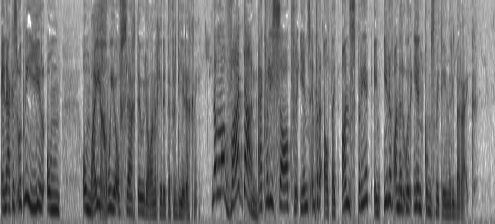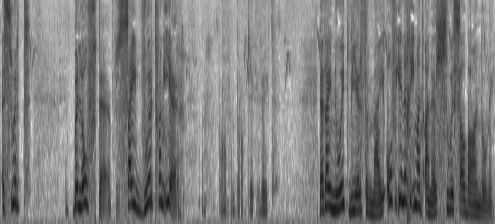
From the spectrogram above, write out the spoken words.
En ek is ook nie hier om om my goeie of slegte hoedanighede te verdedig nie. Nou maar wat dan? Ek wil die saak vir eens en vir altyd aanspreek en een of ander ooreenkoms met Henry bereik. 'n Soort belofte, sy woord van eer. Waarvan praat jy, weet? Dat hy nooit weer vir my of enige iemand anders so sal behandel nie.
